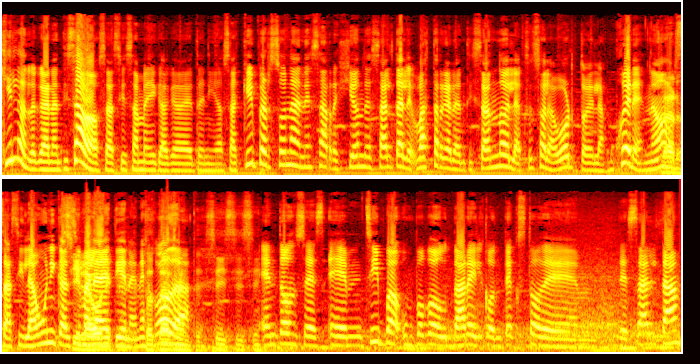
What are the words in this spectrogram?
¿quién lo garantizaba? O sea, si esa médica queda detenida. O sea, ¿qué persona en esa región de Salta le va a estar garantizando el acceso al aborto de las mujeres, no? O sea, si la única encima la, detienen, es joda. Sí, sí, sí. Entonces, eh, sí, un poco dar el contexto de, de Salta.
